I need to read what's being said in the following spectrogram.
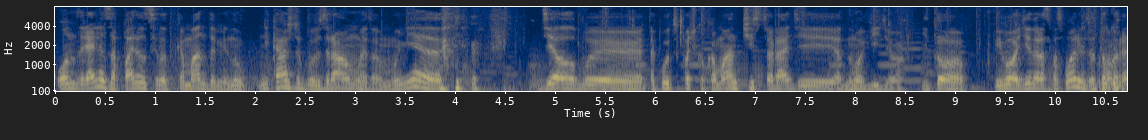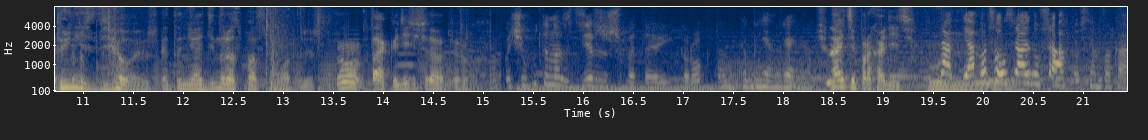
Он реально запарился над командами. Ну, не каждый бы в здравом этом уме делал бы такую цепочку команд чисто ради одного видео. И то его один раз посмотрит, Это только ты не сделаешь. Это не один раз посмотришь. Ну, так, идите сюда, во-первых. Почему ты нас держишь в этой коробке? Да, блин, реально. Начинайте проходить. Так, я пошел сразу в шахту, всем пока.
